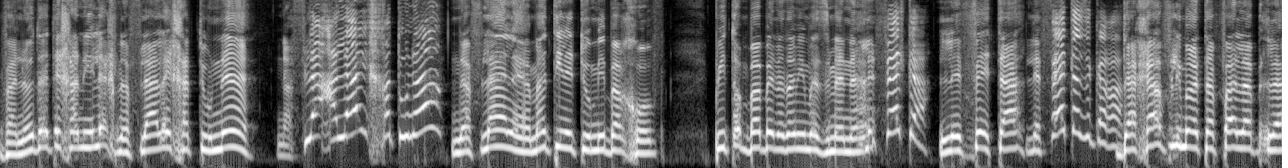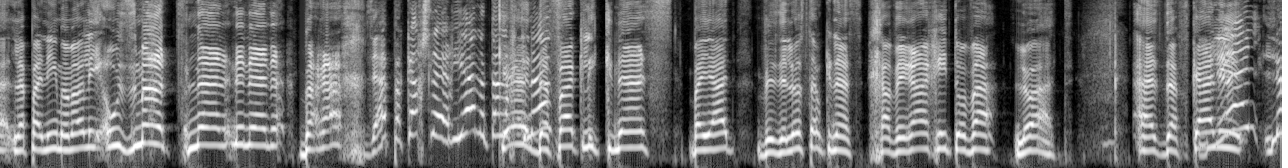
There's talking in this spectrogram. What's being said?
ואני לא יודעת איך אני אלך, נפלה עליי חתונה. נפלה עלייך חתונה? נפלה עליי, עמדתי לתומי ברחוב, פתאום בא בן אדם עם הזמנה, לפתע. לפתע, לפתע זה קרה. דחף לי מעטפה לפנים, אמר לי, הוזמת! נה נה נה נה, ברח! זה הפקח של העירייה נתן כן, לך קנס? דפק לי קנס ביד, וזה לא סתם קנס, חברה הכי טובה, לא את. אז דפקה לי... לא, לא,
